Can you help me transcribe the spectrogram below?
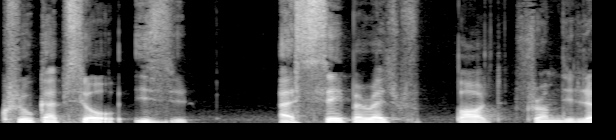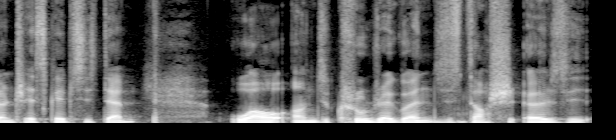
crew capsule is a separate part from the launch escape system, while on the Crew Dragon, the Starship, uh, the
